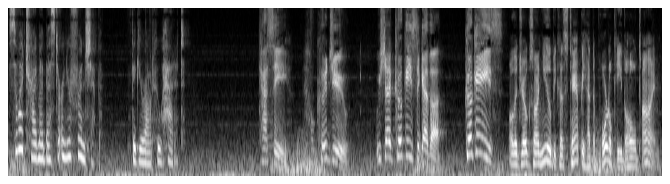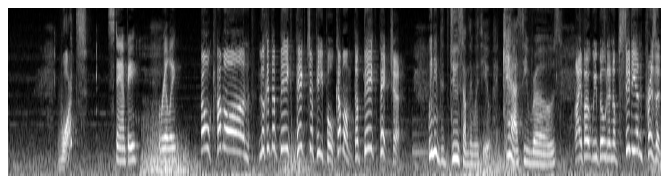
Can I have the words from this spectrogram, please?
So I tried my best to earn your friendship, figure out who had it. Cassie, how could you? We shared cookies together. Cookies! Well, the joke's on you because Stampy had the portal key the whole time. What? Stampy? Really? Oh, come on! Look at the big picture, people! Come on, the big picture! We need to do something with you. Cassie Rose. I vote we build an obsidian prison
